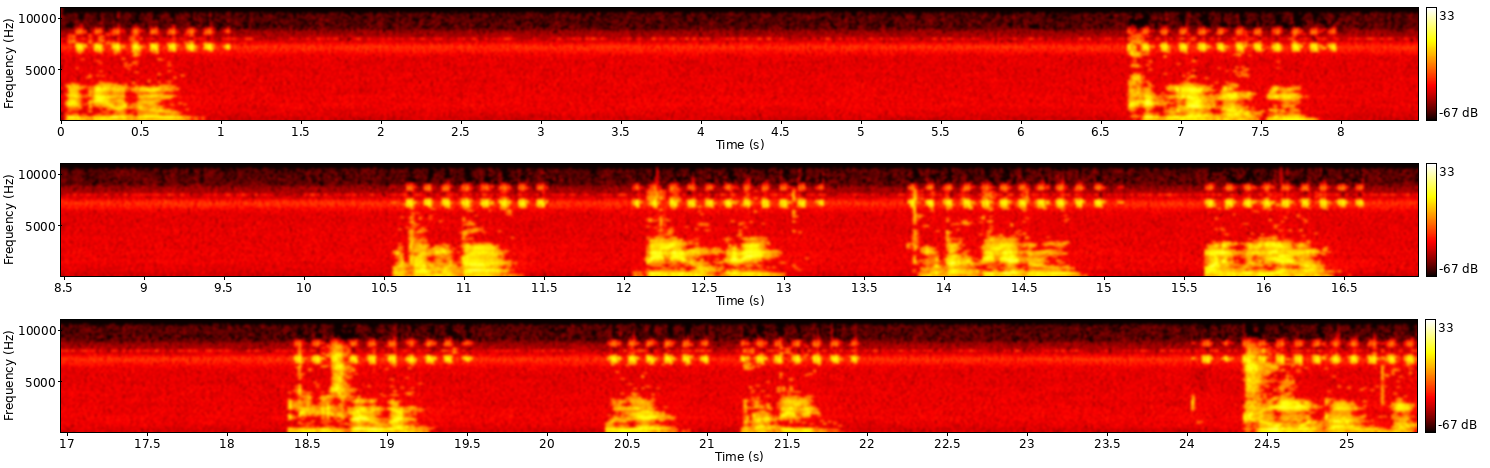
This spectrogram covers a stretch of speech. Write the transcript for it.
ဒီပြီးတော့ကျွန်တော်တို့ခဲတူးလိုက်မယ်နော်အခုလိုမျိုးဟိုတာမိုတာအသေးလေးနော်အဲ့ဒီမိုတာအသေးလေးကကျွန်တော်တို့ဟိုကနေဝယ်လို့ရတယ်နော်ဒီ Xperia ကနေဝယ်လို့ရတယ်မိုတာအသေးလေး drone motor လို့နော်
